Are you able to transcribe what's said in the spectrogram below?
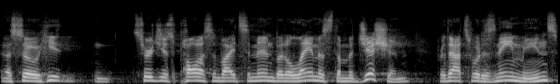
Uh, so he, Sergius Paulus invites him in, but Elymas the magician, for that's what his name means,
